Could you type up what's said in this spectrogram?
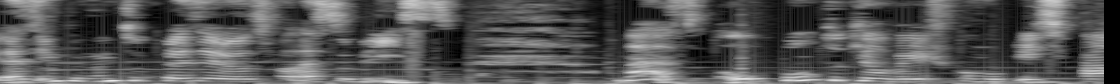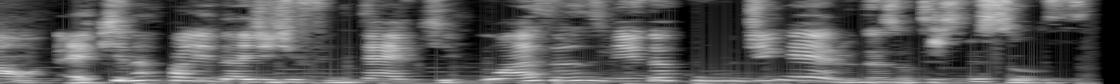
é sempre muito prazeroso falar sobre isso. Mas o ponto que eu vejo como principal é que na qualidade de fintech, o Asas lida com o dinheiro das outras pessoas.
